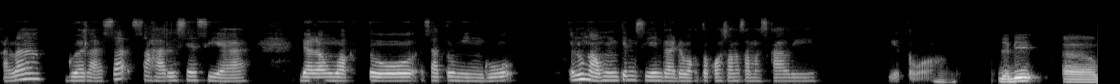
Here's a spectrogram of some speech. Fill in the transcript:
Karena gue rasa seharusnya sih ya, dalam waktu satu minggu, lu nggak mungkin sih nggak ada waktu kosong sama sekali. Gitu. Jadi em,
